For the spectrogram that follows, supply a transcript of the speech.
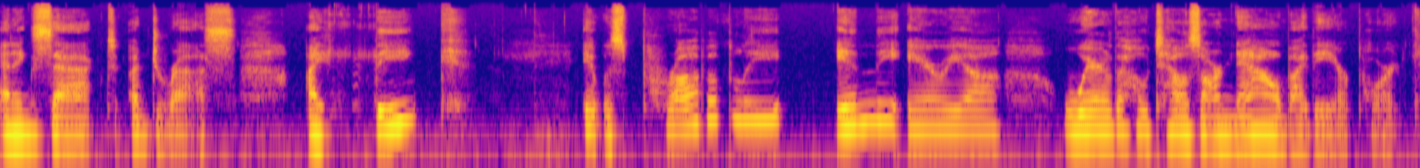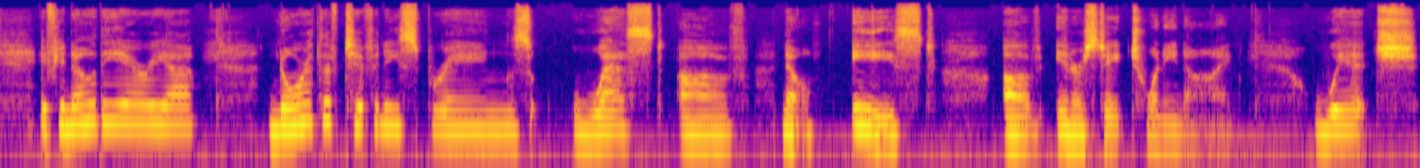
an exact address. I think it was probably in the area where the hotels are now by the airport. If you know the area, north of Tiffany Springs, west of, no, east of Interstate 29, which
